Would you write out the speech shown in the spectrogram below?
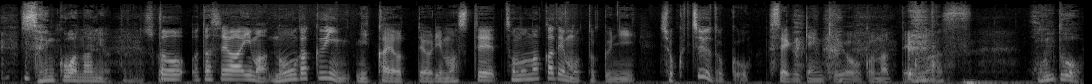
専攻は何やってるんですか？と私は今農学院に通っておりましてその中でも特に食中毒を防ぐ研究を行っています。本当、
